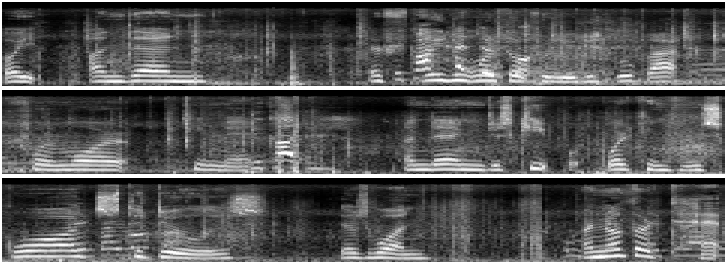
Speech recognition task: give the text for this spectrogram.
like and then if They don't work out for you, just go back for more teammates. And then just keep working from squads to duos. There's one. Another tip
